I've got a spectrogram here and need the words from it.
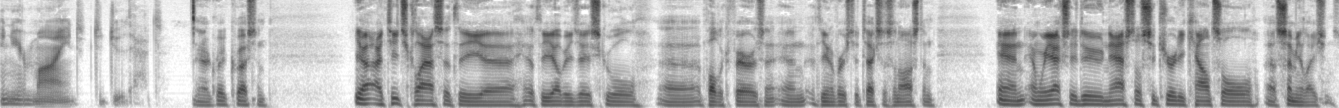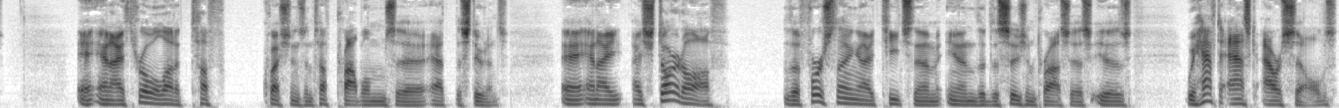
in your mind to do that? Yeah, great question. Yeah, I teach class at the uh, at the LBJ School uh, of Public Affairs and, and, at the University of Texas in Austin, and and we actually do National Security Council uh, simulations, and, and, I throw a lot of tough questions and tough problems uh, at the students, and, and I I start off the first thing I teach them in the decision process is we have to ask ourselves,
